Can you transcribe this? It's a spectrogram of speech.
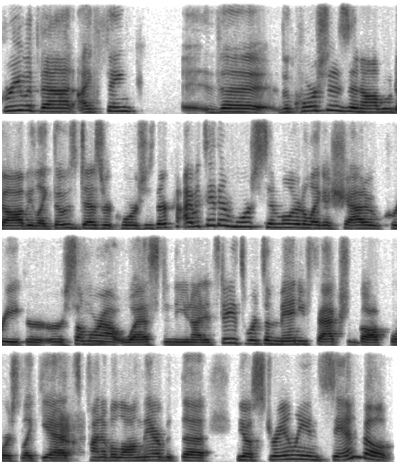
agree with that. I think the the courses in Abu Dhabi, like those desert courses, they're I would say they're more similar to like a Shadow Creek or, or somewhere out west in the United States where it's a manufactured golf course. Like, yeah, Yeah. it's kind of along there, but the the Australian sandbelt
